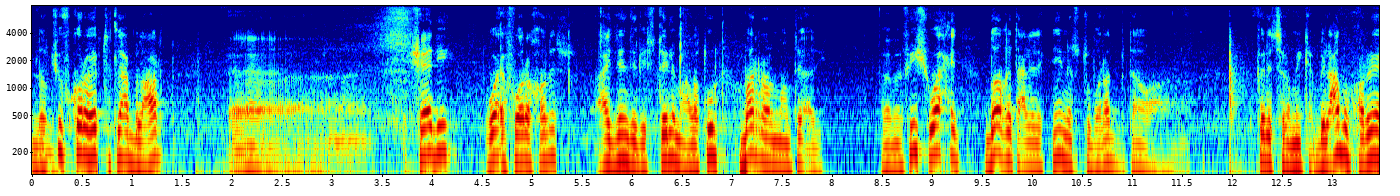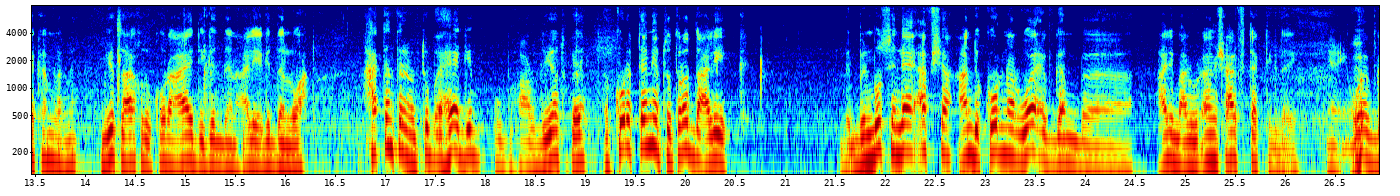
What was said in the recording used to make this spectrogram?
لو تشوف كرة وهي بتتلعب بالعرض آه شادي واقف ورا خالص عايز ينزل يستلم على طول بره المنطقة دي. فمفيش واحد ضاغط على الاثنين استوبرات بتاع فرقه سيراميكا بيلعبوا بحرية كاملة هناك. بيطلع ياخد الكره عادي جدا عالية جدا لوحده. حتى أنت لما بتبقى هاجم وبعرضيات وكده الكرة الثانية بتترد عليك. بنبص نلاقي قفشة عند الكورنر واقف جنب علي معلول أنا مش عارف التكتيك ده إيه. يعني واقف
